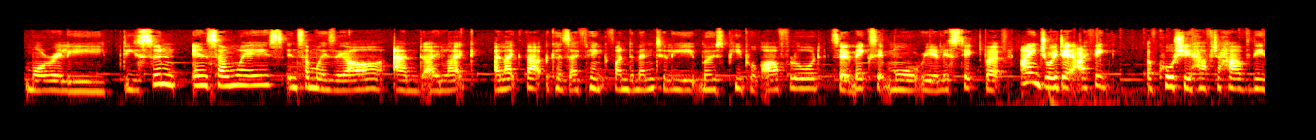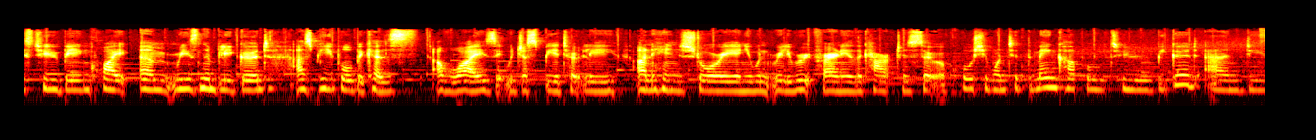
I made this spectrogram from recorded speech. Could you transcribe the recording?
morally decent in some ways in some ways they are and I like I like that because I think fundamentally most people are flawed so it makes it more realistic but I enjoyed it. I think of course you have to have these two being quite um, reasonably good as people because otherwise it would just be a totally unhinged story and you wouldn't really root for any of the characters so of course you wanted the main couple to be good and you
